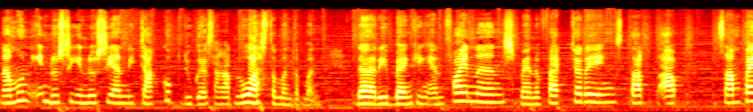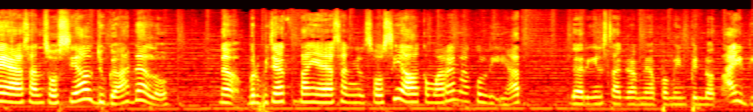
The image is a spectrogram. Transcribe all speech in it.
namun industri-industri yang dicakup juga sangat luas, teman-teman. Dari banking and finance, manufacturing, startup, sampai yayasan sosial juga ada loh. Nah, berbicara tentang yayasan sosial, kemarin aku lihat dari Instagramnya pemimpin.id,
